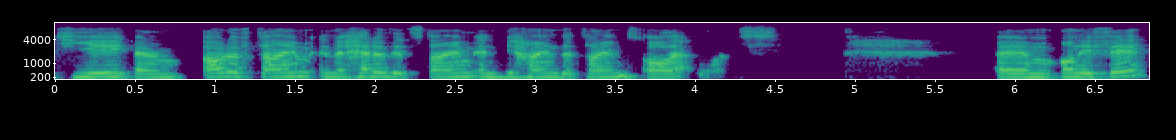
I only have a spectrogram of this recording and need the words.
qui est out of time and ahead of its time and behind the times all at once. en effet,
